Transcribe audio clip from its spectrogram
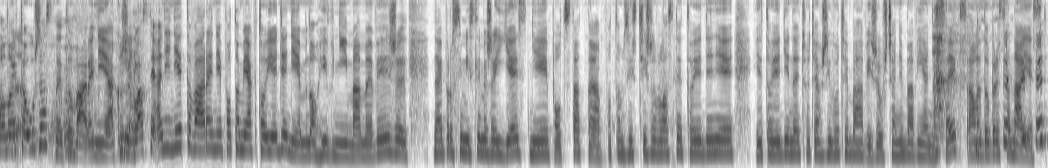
Ono je to úžasné, to várenie. Akože vlastne ani nie to várenie, potom jak to jedenie mnohí vnímame. Vieš, že najprv si myslíme, že jesť nie je podstatné a potom zistíš, že vlastne to jedenie je to jediné, čo ťa v živote baví. Že už ťa nebaví ani sex, ale dobre sa najesť.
